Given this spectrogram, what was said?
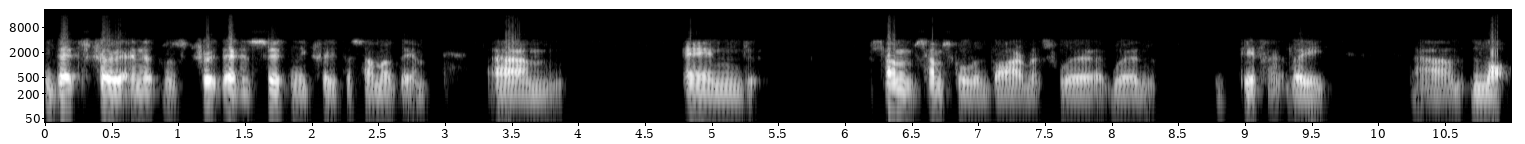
That's true, and it was true. That is certainly true for some of them, um, and some some school environments were were definitely um, not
